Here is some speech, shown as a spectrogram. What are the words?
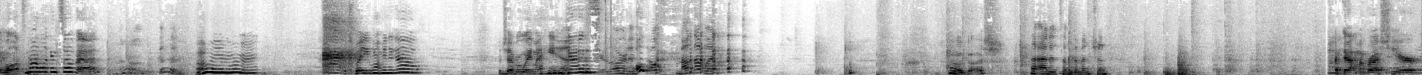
Alright, well it's not looking so bad. Oh, good. Alright, alright. Which way do you want me to go? Whichever way my hand Yeah, goes. You're the artist. Oh. Oh, not that way. Oh gosh. That added some dimension. I've got my brush here.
